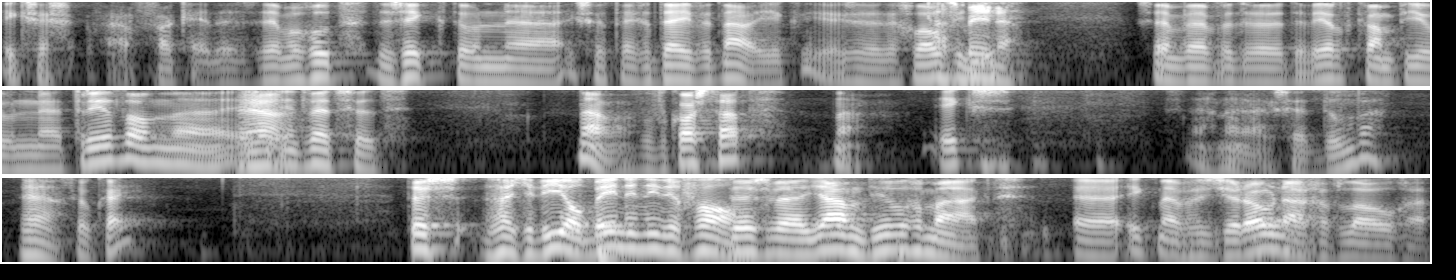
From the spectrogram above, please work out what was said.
ik zeg, ah, fuck dat is helemaal goed. Dus ik toen, eh, ik zeg tegen David, nou, je, je, je geloof je niet. Zeg, we hebben de, de wereldkampioen eh, triathlon eh, in- het wedstrijd. Nou, hoeveel kost dat? Nou, x. Ik zeg, nou ik zeg, doen we. ja. Is oké. Dus Dan had je die al binnen in ieder geval. dus we ja, een deal gemaakt. Eh, ik naar Girona gevlogen.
